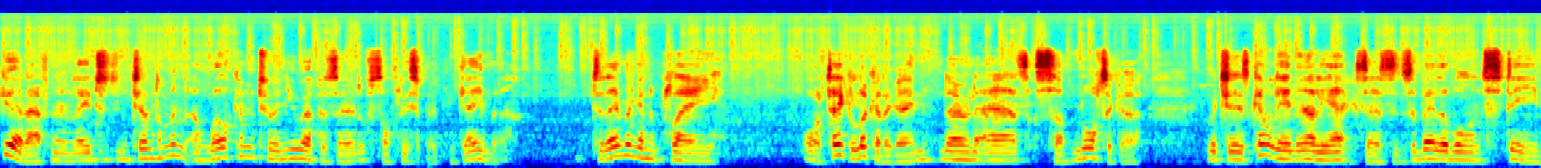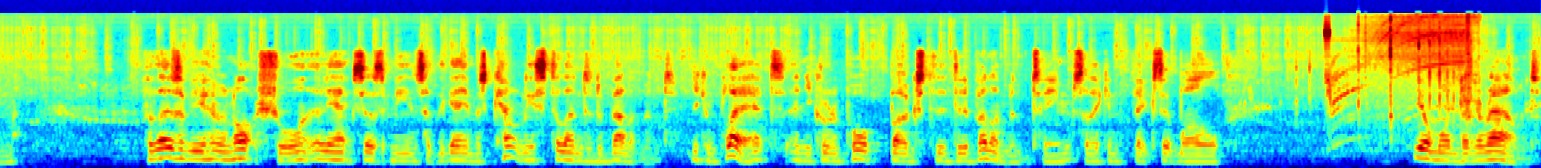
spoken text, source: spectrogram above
Good afternoon, ladies and gentlemen, and welcome to a new episode of Softly Spoken Gamer. Today we're going to play, or take a look at a game known as Subnautica, which is currently in early access. It's available on Steam. For those of you who are not sure, early access means that the game is currently still under development. You can play it, and you can report bugs to the development team so they can fix it while you're wandering around.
